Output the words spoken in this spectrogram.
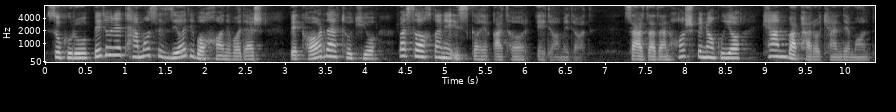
سوکورو بدون تماس زیادی با خانوادش به کار در توکیو و ساختن ایستگاه قطار ادامه داد. سرزدنهاش به ناگویا کم و پراکنده ماند.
